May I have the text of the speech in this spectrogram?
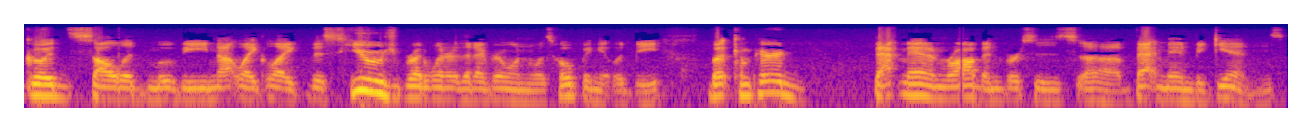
good, solid movie. Not like like this huge breadwinner that everyone was hoping it would be, but compared Batman and Robin versus uh, Batman Begins.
